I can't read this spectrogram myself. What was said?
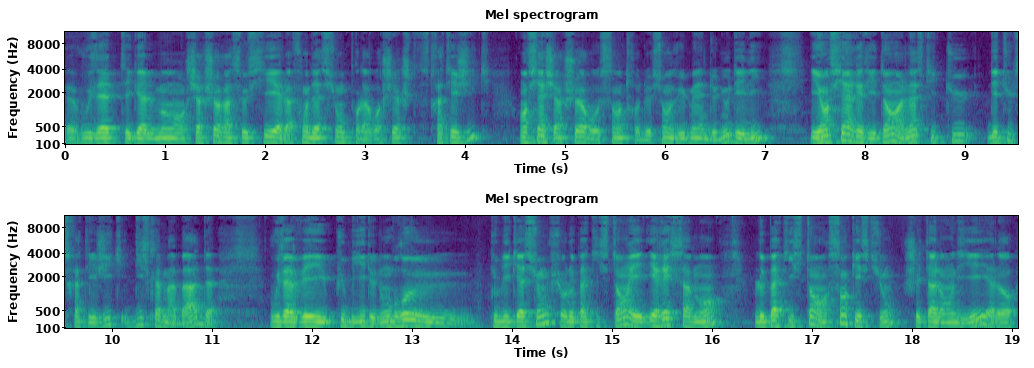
Euh, vous êtes également chercheur associé à la Fondation pour la recherche stratégique, ancien chercheur au Centre de sciences humaines de New Delhi et ancien résident à l'Institut d'études stratégiques d'Islamabad. Vous avez publié de nombreuses publications sur le Pakistan et, récemment le Pakistan en 100 questions chez Talandier. Alors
